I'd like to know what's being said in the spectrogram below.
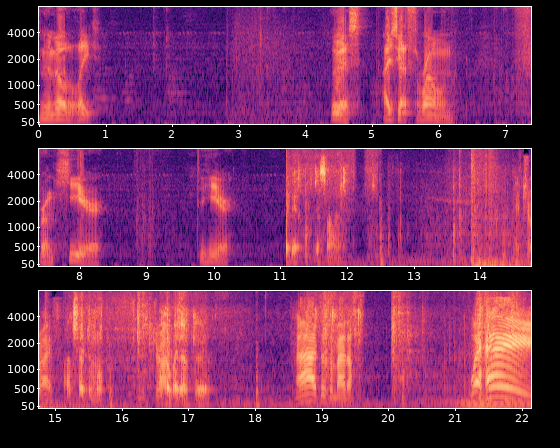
I'm in the middle of the lake. Look at this. I just got thrown from here to here. Okay, just alright. Yeah, drive. I'll try to move. Just drive. I hope I don't kill you. Ah, it doesn't matter. Well, hey!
